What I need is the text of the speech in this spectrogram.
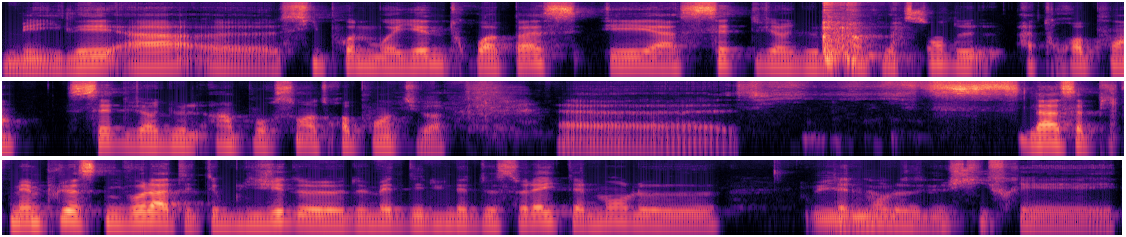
mais il est à 6 euh, points de moyenne, 3 passes et à 7,1% de, à 3 points. 7,1% à 3 points, tu vois. Euh, là, ça pique même plus à ce niveau-là. Tu étais obligé de, mettre des lunettes de soleil tellement le, tellement le, chiffre est.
